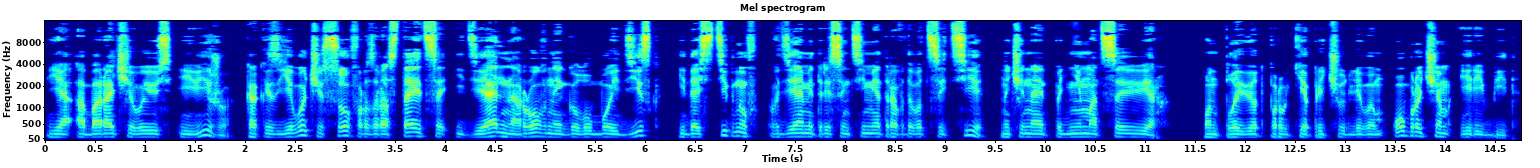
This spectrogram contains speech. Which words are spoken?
Я оборачиваюсь и вижу, как из его часов разрастается идеально ровный голубой диск и, достигнув в диаметре сантиметров двадцати, начинает подниматься вверх. Он плывет по руке причудливым обручем и ребит.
